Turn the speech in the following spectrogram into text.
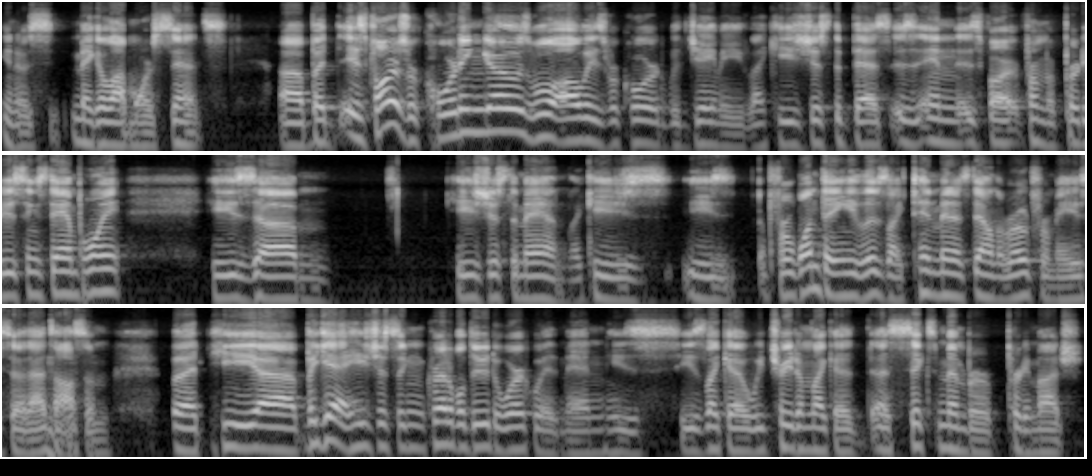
you know make a lot more sense. Uh, but as far as recording goes, we'll always record with Jamie. Like he's just the best. Is in as far from a producing standpoint, he's um, he's just the man. Like he's he's for one thing, he lives like ten minutes down the road from me, so that's awesome. But he, uh, but yeah, he's just an incredible dude to work with, man. He's he's like a we treat him like a, a six member pretty much.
